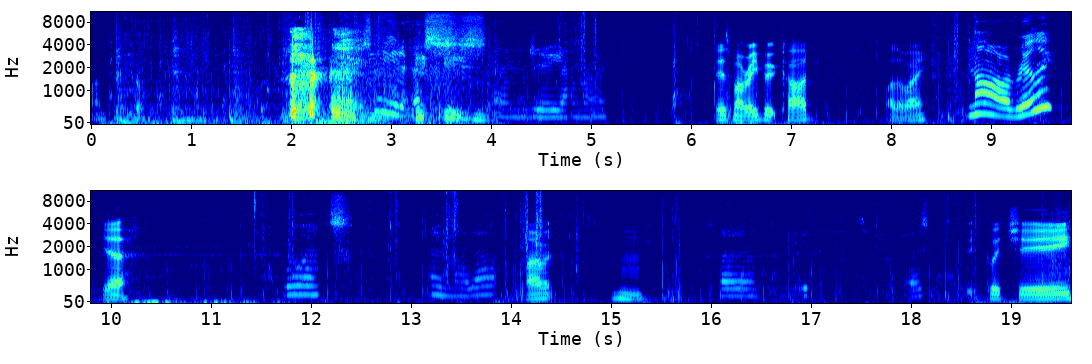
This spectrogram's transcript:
I'm pretty sure. I just need SMG ammo. There's my reboot card, by the way. No, really? Yeah, What? I didn't know that. I haven't. Hmm, So, okay, there's no ammo. bit glitchy.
